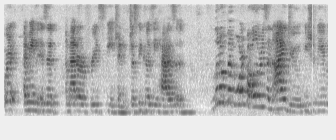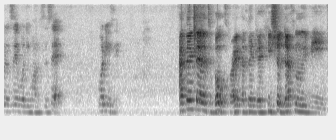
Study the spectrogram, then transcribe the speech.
or I mean, is it a matter of free speech and just because he has a little bit more followers than I do, he should be able to say what he wants to say? What do you think? I think that it's both, right? I think he should definitely be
